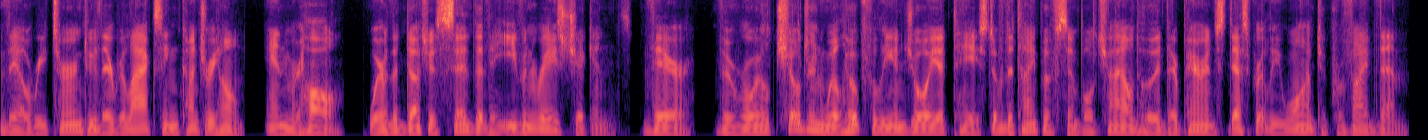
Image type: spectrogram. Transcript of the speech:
they'll return to their relaxing country home, Anmer Hall where the Duchess said that they even raise chickens. There, the royal children will hopefully enjoy a taste of the type of simple childhood their parents desperately want to provide them.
